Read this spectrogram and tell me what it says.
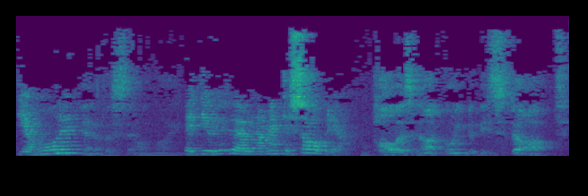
di amore and of a sound mind. e di eh, una mente sobria. Paul is not going to be stopped.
